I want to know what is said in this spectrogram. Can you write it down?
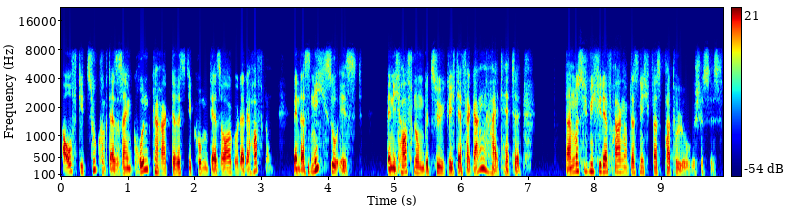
auf die Zukunft. Das ist ein Grundcharakteristikum der Sorge oder der Hoffnung. Wenn das nicht so ist, wenn ich Hoffnung bezüglich der Vergangenheit hätte, dann muss ich mich wieder fragen, ob das nicht was Pathologisches ist.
